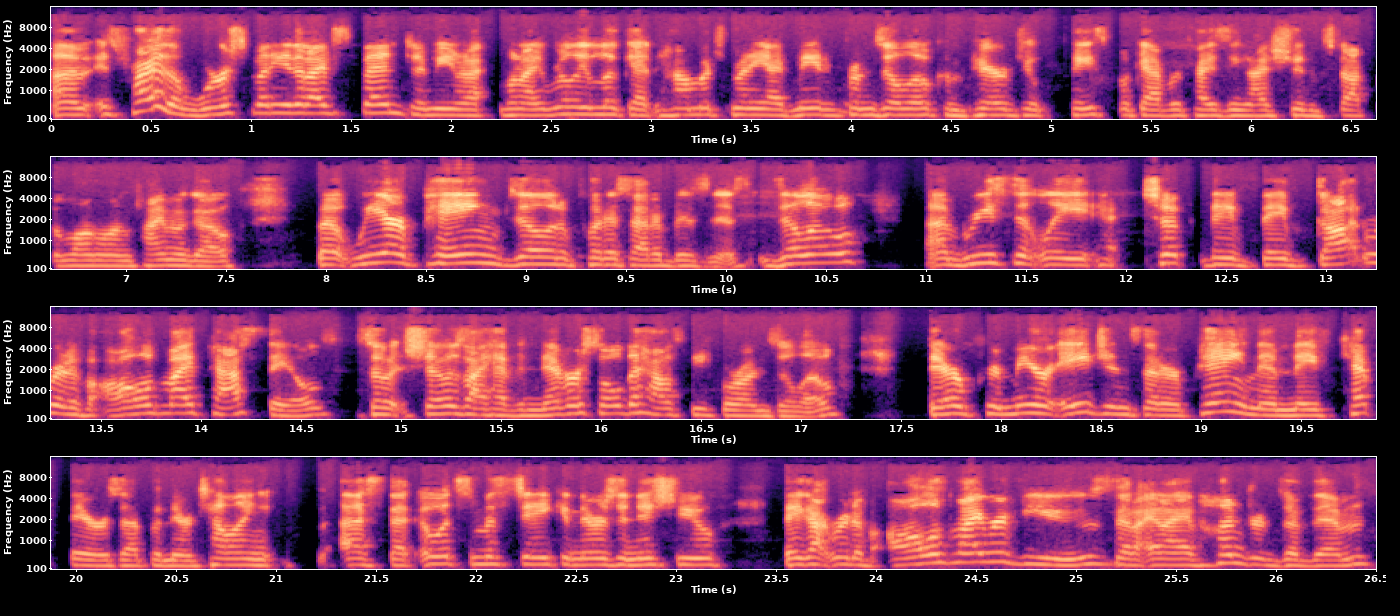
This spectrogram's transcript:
Um, it's probably the worst money that I've spent. I mean, when I really look at how much money I've made from Zillow compared to Facebook advertising, I should have stopped a long, long time ago. But we are paying Zillow to put us out of business. Zillow um, recently took they've they've gotten rid of all of my past sales, so it shows I have never sold a house before on Zillow their premier agents that are paying them, they've kept theirs up and they're telling us that, oh, it's a mistake and there's an issue. They got rid of all of my reviews that I, and I have hundreds of them.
